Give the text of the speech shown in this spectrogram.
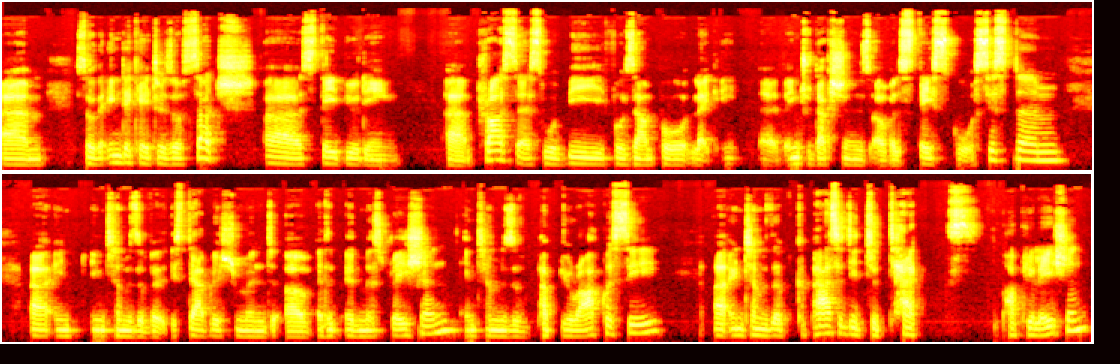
Um, so the indicators of such uh, state building uh, process would be, for example, like the introductions of a state school system. in, in terms of establishment of administration, in terms of bureaucracy, uh, in terms of capacity to tax population,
